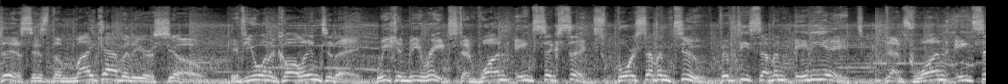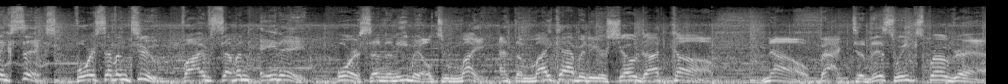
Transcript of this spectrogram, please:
This is the Mike Abadir Show. If you want to call in today, we can be reached at 1 866 472 5788. That's 1 866 472 5788. Or send an email to Mike at the Mike MikeAbadirshow.com. Now, back to this week's program.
